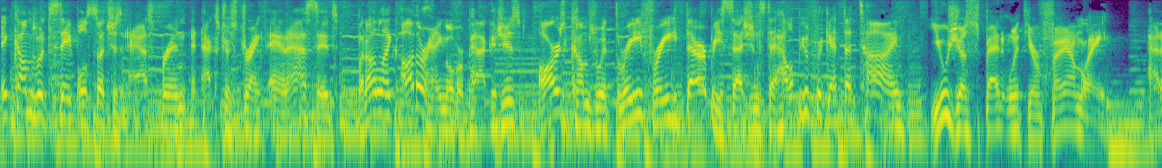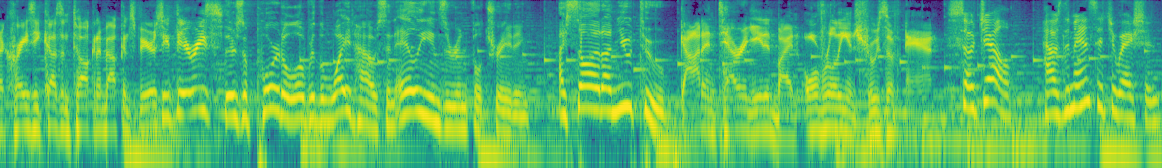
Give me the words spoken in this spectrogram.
it comes with staples such as aspirin and extra strength antacids, but unlike other hangover packages, ours comes with three free therapy sessions to help you forget the time you just spent with your family. Had a crazy cousin talking about conspiracy theories? There's a portal over the White House and aliens are infiltrating. I saw it on YouTube. Got interrogated by an overly intrusive aunt? So, Jill, how's the man situation?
